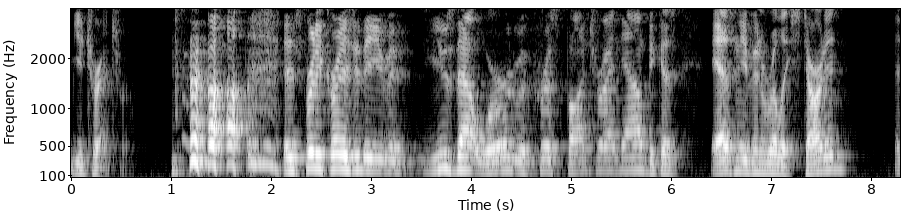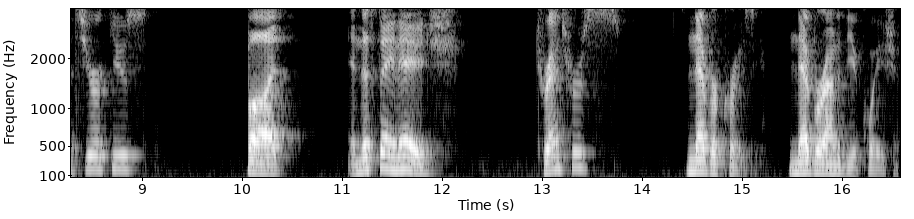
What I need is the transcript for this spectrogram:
you transfer. it's pretty crazy to even use that word with Chris Bunch right now because it hasn't even really started at Syracuse. But in this day and age, transfers is never crazy, never out of the equation,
